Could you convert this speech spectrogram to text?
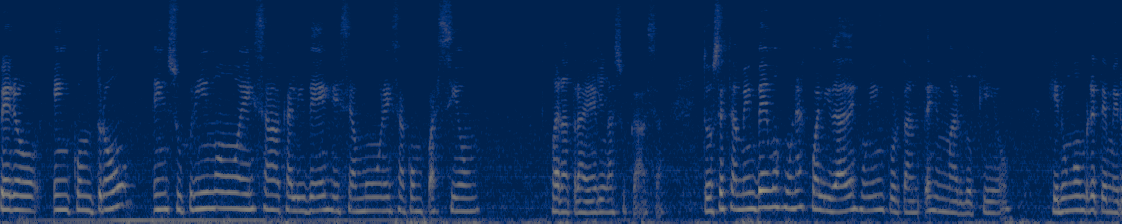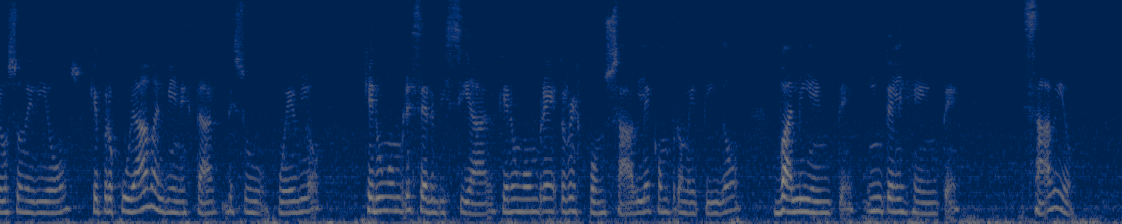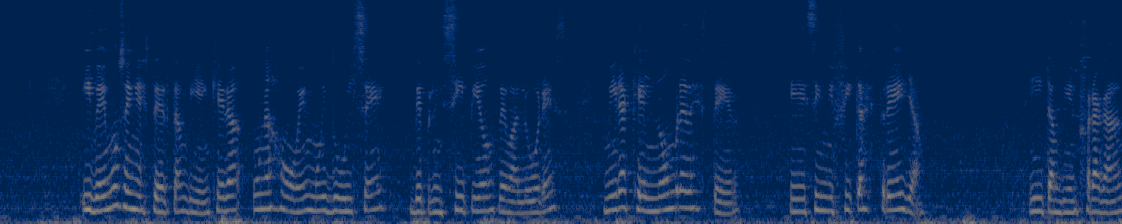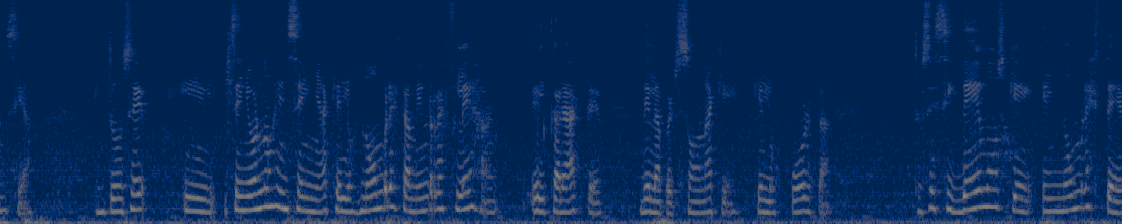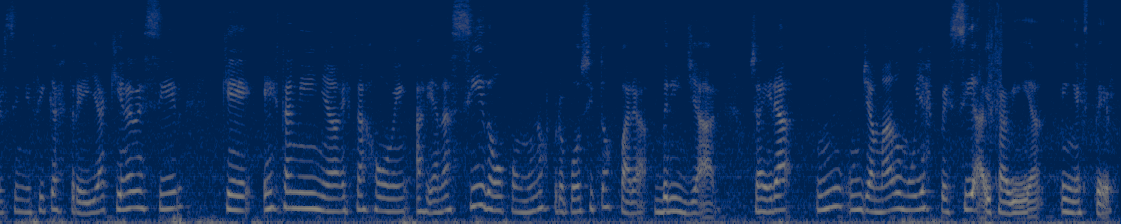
Pero encontró en su primo esa calidez, ese amor, esa compasión para traerla a su casa. Entonces también vemos unas cualidades muy importantes en Mardoqueo, que era un hombre temeroso de Dios, que procuraba el bienestar de su pueblo, que era un hombre servicial, que era un hombre responsable, comprometido, valiente, inteligente, sabio. Y vemos en Esther también que era una joven muy dulce, de principios, de valores. Mira que el nombre de Esther eh, significa estrella y también fragancia. Entonces, el Señor nos enseña que los nombres también reflejan el carácter de la persona que, que los porta. Entonces, si vemos que el nombre Esther significa estrella, quiere decir que esta niña, esta joven, había nacido con unos propósitos para brillar. O sea, era un, un llamado muy especial que había en Esther.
